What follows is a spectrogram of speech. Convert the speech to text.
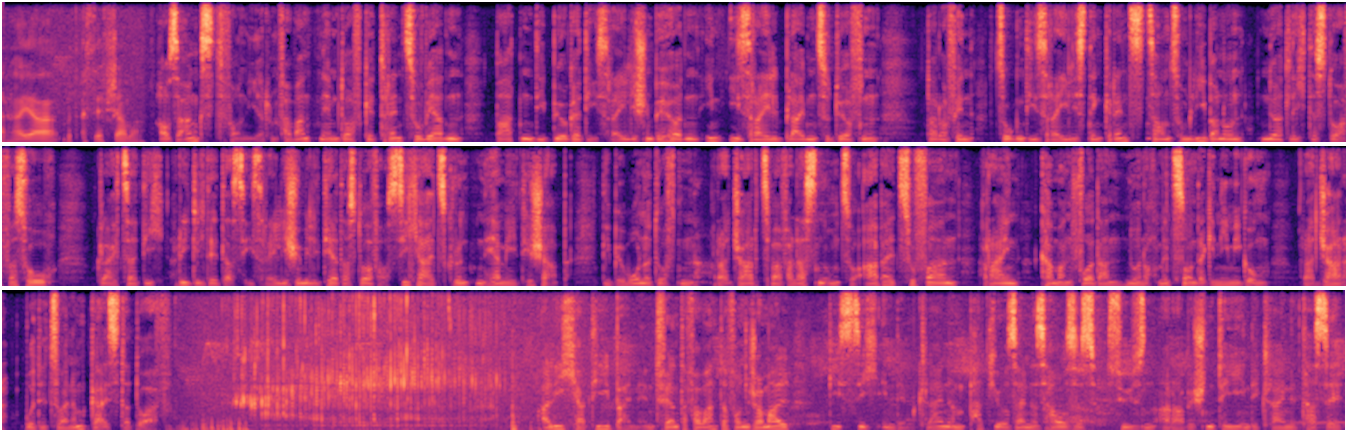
Aus Angst, von ihren Verwandten im Dorf getrennt zu werden, baten die Bürger die israelischen Behörden, in Israel bleiben zu dürfen. Daraufhin zogen die Israelis den Grenzzaun zum Libanon nördlich des Dorfes hoch. Gleichzeitig riegelte das israelische Militär das Dorf aus Sicherheitsgründen hermetisch ab. Die Bewohner durften Rajar zwar verlassen, um zur Arbeit zu fahren, rein kam man fortan nur noch mit Sondergenehmigung. Rajar wurde zu einem Geisterdorf. Ali Khatib, ein entfernter Verwandter von Jamal, gießt sich in dem kleinen Patio seines Hauses süßen arabischen Tee in die kleine Tasse.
